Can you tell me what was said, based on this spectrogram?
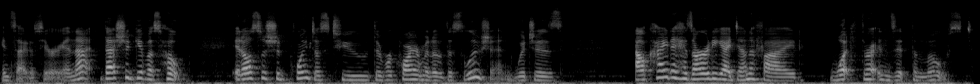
inside of Syria. And that, that should give us hope it also should point us to the requirement of the solution, which is Al Qaeda has already identified what threatens it the most.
